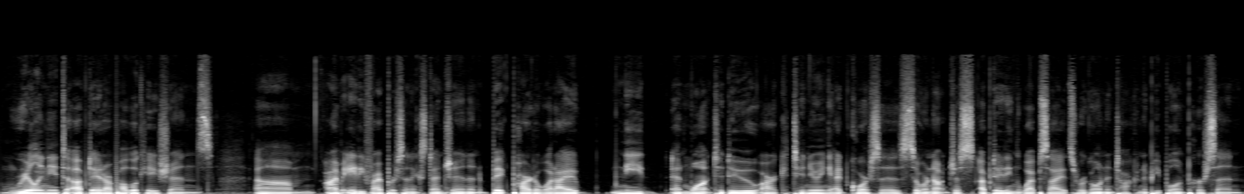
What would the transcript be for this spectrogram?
really need to update our publications. Um, I'm 85% extension, and a big part of what I need and want to do are continuing ed courses. So, we're not just updating the websites, we're going and talking to people in person.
